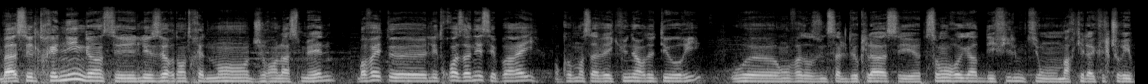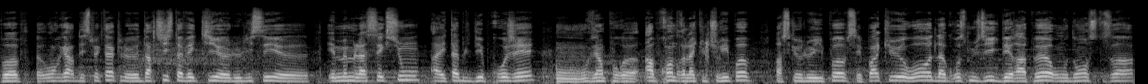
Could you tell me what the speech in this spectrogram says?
Bah c'est le training, hein, c'est les heures d'entraînement durant la semaine. Bah, en fait, euh, les trois années c'est pareil. On commence avec une heure de théorie où euh, on va dans une salle de classe et euh, soit on regarde des films qui ont marqué la culture hip-hop, euh, on regarde des spectacles d'artistes avec qui euh, le lycée euh, et même la section a établi des projets. On, on vient pour apprendre la culture hip-hop parce que le hip-hop c'est pas que wow, de la grosse musique, des rappeurs, on danse tout ça.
